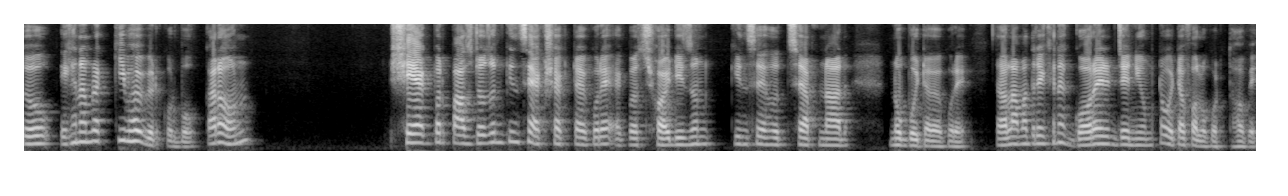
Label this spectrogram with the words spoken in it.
তো এখানে আমরা কীভাবে বের করব? কারণ সে একবার পাঁচ ডজন কিনছে, একশো এক টাকা করে। একবার ছয় ডজন কিনছে হচ্ছে আপনার নব্বই টাকা করে। তাহলে আমাদের এখানে গড়ের যে নিয়মটা, ওইটা ফলো করতে হবে।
